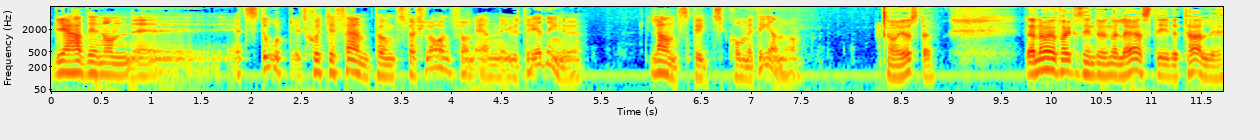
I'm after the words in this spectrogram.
Vi hade någon, eh, ett stort, ett 75-punktsförslag från en utredning nu. Landsbygdskommittén va? Ja, just det. Den har jag faktiskt inte hunnit läst i detalj.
